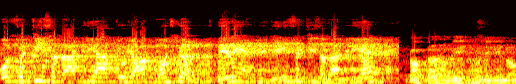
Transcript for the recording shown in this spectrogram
और सच्ची श्रद्धांजलि आप जो यहाँ पहुंचकर दे रहे हैं यही सच्ची श्रद्धांजलि है ਡਾਕਟਰ ਹਰਮੇਸ਼ ਹੋਣੀ ਜੀ ਨੂੰ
